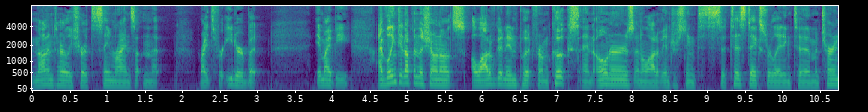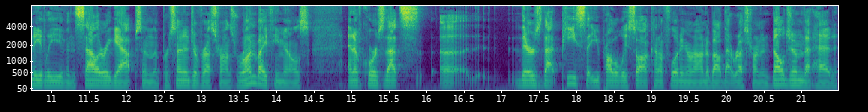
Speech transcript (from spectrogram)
not entirely sure it's the same Ryan Sutton that writes for Eater, but it might be. I've linked it up in the show notes. A lot of good input from cooks and owners, and a lot of interesting t- statistics relating to maternity leave and salary gaps and the percentage of restaurants run by females. And of course, that's. Uh, there's that piece that you probably saw kind of floating around about that restaurant in Belgium that had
